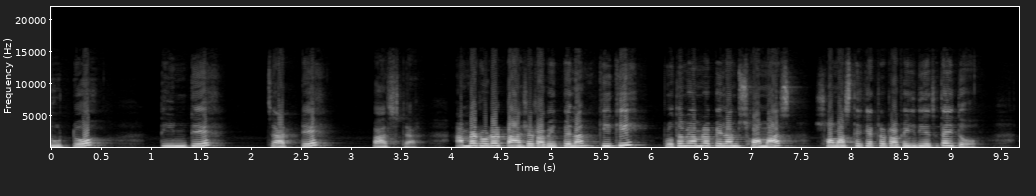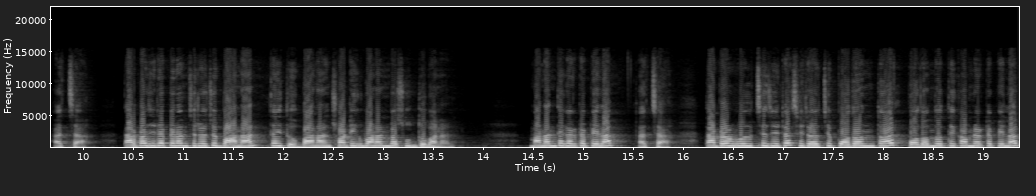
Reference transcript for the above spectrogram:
দুটো, তিনটে, চারটে, পাঁচটা। আমরা টোটাল পাঁচটা টপিক পেলাম। কি কি? প্রথমে আমরা পেলাম সমাজ সমাজ থেকে একটা টপিক দিয়েছে, তাই তো? আচ্ছা তারপর যেটা পেলাম সেটা হচ্ছে বানান, তাই তো? বানান, সঠিক বানান বা শুদ্ধ বানান। বানান থেকে একটা পেলাম আচ্ছা। তারপর বলছে যেটা, সেটা হচ্ছে পদন্তর। পদন্তর থেকে আমরা একটা পেলাম।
